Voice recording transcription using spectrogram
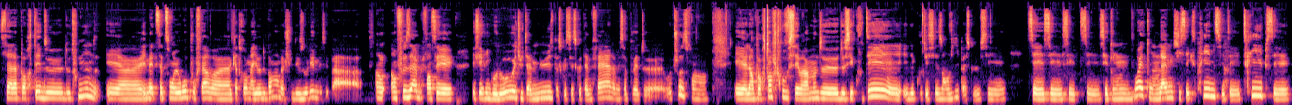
c'est à la portée de, de tout le monde. Et, euh, et mettre 700 euros pour faire euh, 80 maillots de bain, bah, je suis désolée, mais c'est pas infaisable. Enfin, c'est, et c'est rigolo, et tu t'amuses parce que c'est ce que t'aimes faire, mais ça peut être euh, autre chose. Enfin, et l'important, je trouve, c'est vraiment de, de s'écouter et, d'écouter ses envies parce que c'est, c'est c'est c'est c'est ton ouais ton âme qui s'exprime c'est tes tripes c'est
